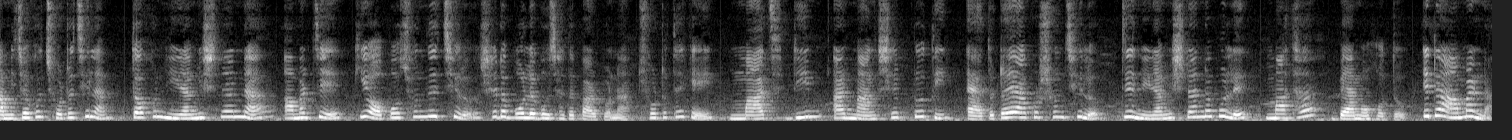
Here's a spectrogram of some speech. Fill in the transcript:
আমি যখন ছোট ছিলাম, তখন নিরামিষ রান্না আমার যে কি অপছন্দের ছিল সেটা বলে বোঝাতে পারব না। ছোট থেকেই মাছ, ডিম আর মাংসের প্রতি এতটাই আকর্ষণ ছিল যে নিরামিষ রান্না বলে মাথা ব্যামো হতো। এটা আমার না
